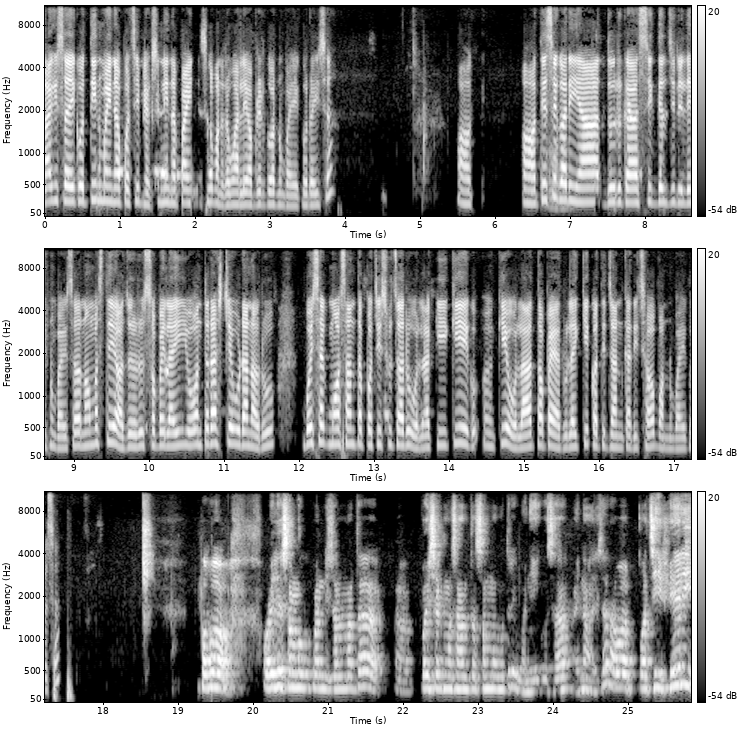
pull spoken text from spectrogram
लागिसकेको तिन महिनापछि भ्याक्सिन लिन पाइनेछ भनेर उहाँले अपडेट गर्नुभएको रहेछ। त्यसै गरी यहाँ दुर्गा सिगदेलजीले लेख्नु भएको छ नमस्ते हजुरहरू सबैलाई यो अन्तर्राष्ट्रिय उडानहरू वैशाख मसान्तपछि सुचारू होला कि के के होला तपाईँहरूलाई के कति जानकारी छ भन्नुभएको छ? अब अहिलेसम्मको कन्डिसनमा त वैशाख मसान्तसम्म मात्रै भनिएको छ होइन सर? अब पछि फेरि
